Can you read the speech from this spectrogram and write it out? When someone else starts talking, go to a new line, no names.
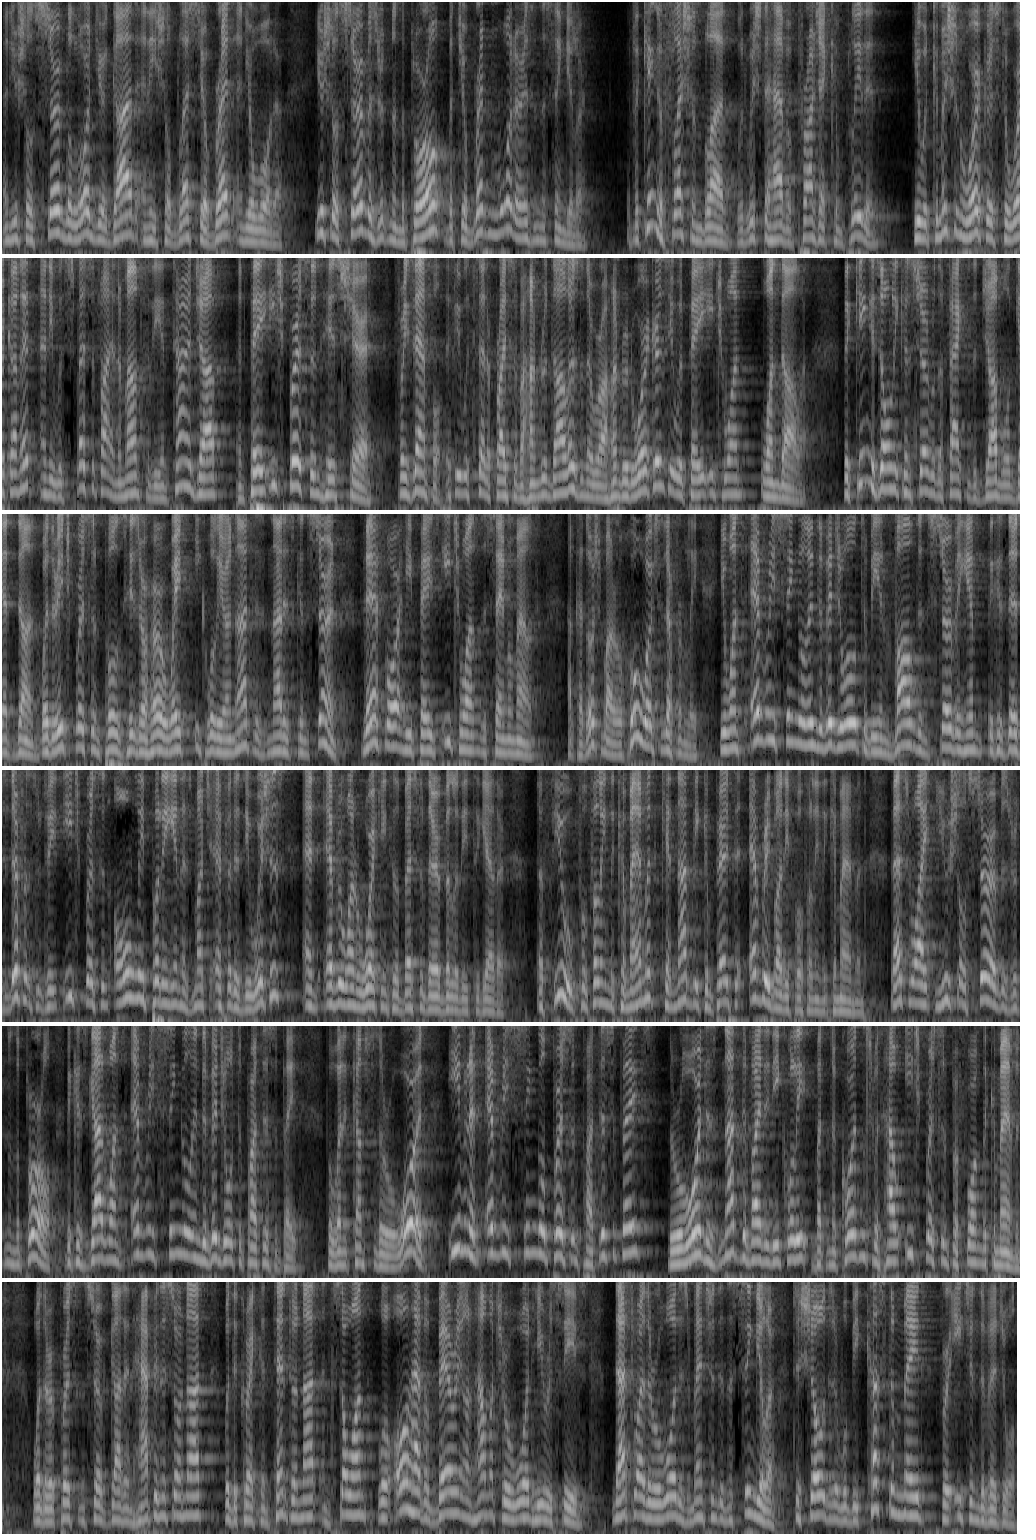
And you shall serve the Lord your God, and he shall bless your bread and your water. You shall serve is written in the plural, but your bread and water is in the singular. If a king of flesh and blood would wish to have a project completed, he would commission workers to work on it, and he would specify an amount for the entire job and pay each person his share. For example, if he would set a price of $100 and there were 100 workers, he would pay each one $1. The king is only concerned with the fact that the job will get done. Whether each person pulls his or her weight equally or not is not his concern. Therefore, he pays each one the same amount. Hakadosh Baruch Hu works differently. He wants every single individual to be involved in serving him because there's a difference between each person only putting in as much effort as he wishes and everyone working to the best of their ability together. A few fulfilling the commandment cannot be compared to everybody fulfilling the commandment. That's why you shall serve is written in the plural, because God wants every single individual to participate. But when it comes to the reward, even if every single person participates, the reward is not divided equally, but in accordance with how each person performed the commandment. Whether a person served God in happiness or not, with the correct intent or not, and so on, will all have a bearing on how much reward he receives. That's why the reward is mentioned in the singular, to show that it will be custom made for each individual.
